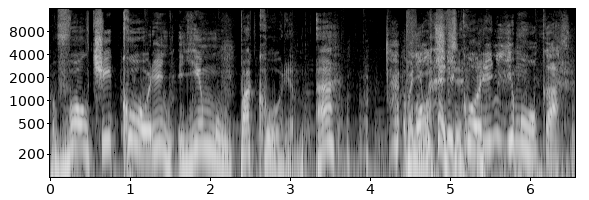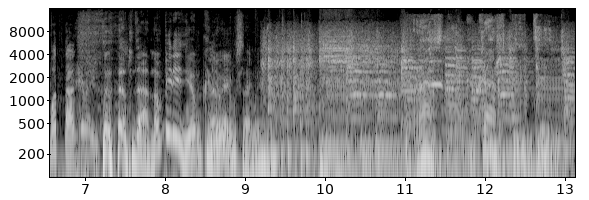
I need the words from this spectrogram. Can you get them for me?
Волчий корень ему покорен. А? Волчий Понимаете? корень ему указ. Вот так говорите. Да, ну перейдем к людям самым. Праздник каждый день.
